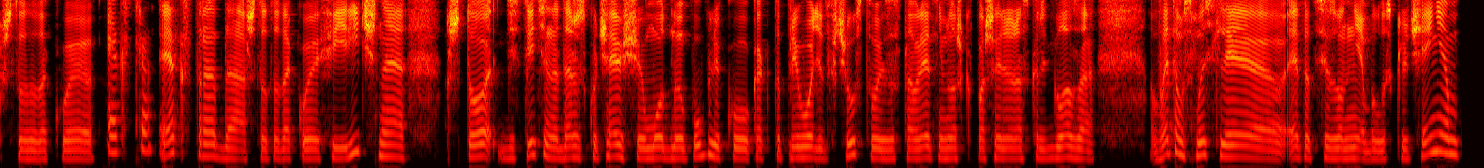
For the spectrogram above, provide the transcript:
что-то такое... Экстра. Экстра, да, что-то такое фееричное, что действительно даже скучающую модную публику как-то приводит в чувство и заставляет немножко пошире раскрыть глаза. В этом смысле этот сезон не был исключением,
